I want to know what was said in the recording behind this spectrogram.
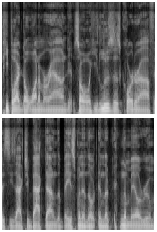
People are don't want him around, so he loses quarter office. He's actually back down in the basement in the in the in the mail room.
